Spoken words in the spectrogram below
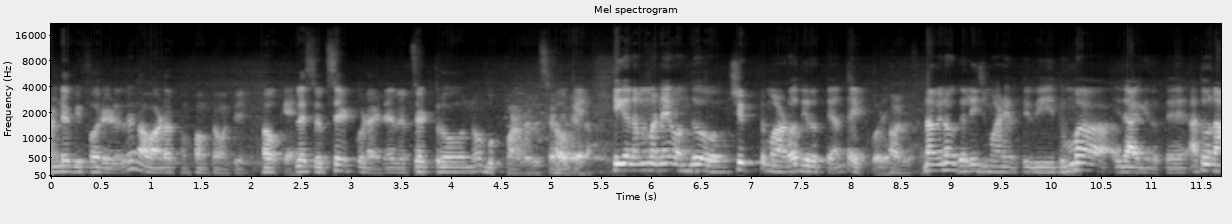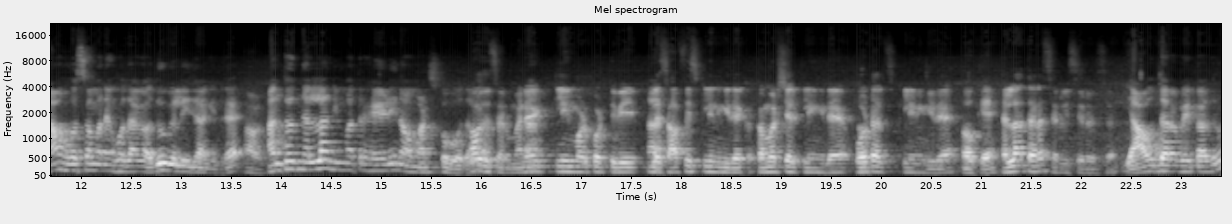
ಒನ್ ಡೇ ಬಿಫೋರ್ ಹೇಳಿದ್ರೆ ನಾವು ಆರ್ಡರ್ ಕನ್ಫರ್ಮ್ ತಗೊಂತೀವಿ. ಓಕೆ ಪ್ಲಸ್ ವೆಬ್ಸೈಟ್ ಕೂಡ ಇದೆ. ವೆಬ್ಸೈಟ್ ಥ್ರೂ ಬುಕ್ ಮಾಡಬಹುದು ಸರ್ ಓಕೆ ಈಗ ನಮ್ಮನೆ ಒಂದು ಶಿಫ್ಟ್ ಮಾಡೋದಿರುತ್ತೆ ಅಂತ ಇಟ್ಕೊಳ್ಳಿ. ನಾವೇನೋ ಗಲೀಜ್ ಮಾಡಿರ್ತೀವಿ ತುಂಬಾ ಇದಾಗಿರುತ್ತೆ. ಅಥವಾ ನಾವು ಹೊಸ ಮನೆಗೆ ಹೋದಾಗ ಅದು ಗಲೀಜ್ ಆಗಿದ್ರೆ ಅಂತದನ್ನೆಲ್ಲ ನಿಮ್ಮ ಹತ್ರ ಹೇಳಿ ನಾವು ಮಾಡಿಸ್ಕೋಬಹುದು ಹೌದು ಸರ್ ಮನೆ ಕ್ಲೀನ್ ಮಾಡ್ಕೊಡ್ತೀವಿ. ಪ್ಲಸ್ ಆಫೀಸ್ ಕ್ಲೀನಿಂಗ್ ಇದೆ ಕಮರ್ಷಿಯಲ್ ಕ್ಲೀನಿಂಗ್ ಇದೆ ಹೋಟೆಲ್ಸ್ ಕ್ಲೀನಿಂಗ್ ಇದೆ. ಓಕೆ ಎಲ್ಲಾ ತರ ಸರ್ವಿಸ್ ಇರುತ್ತೆ ಸರ್ ಯಾವ ತರ ಬೇಕಾದ್ರೂ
